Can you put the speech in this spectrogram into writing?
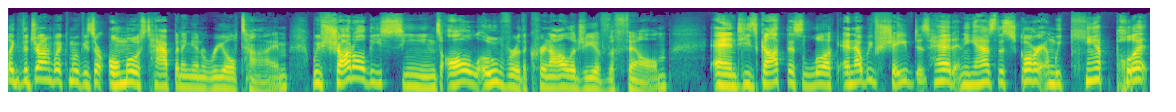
Like the John Wick movies are almost happening in real time. We've shot all these scenes all over the chronology of the film and he's got this look and now we've shaved his head and he has this scar and we can't put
